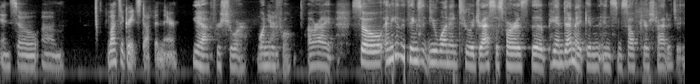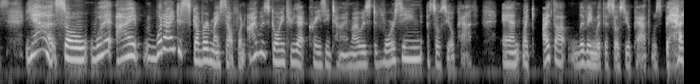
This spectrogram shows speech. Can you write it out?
and so um, lots of great stuff in there. Yeah, for sure. Wonderful. Yeah. All right. So, any other things that you wanted to address as far as the pandemic and, and some self care strategies? Yeah. So, what I what I discovered myself when I was going through that crazy time, I was divorcing a sociopath, and like I thought living with a sociopath was bad,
